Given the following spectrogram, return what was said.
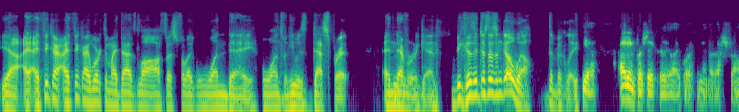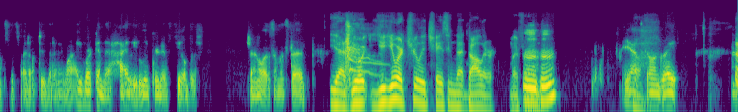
yeah, I, I think I, I think I worked in my dad's law office for like one day once when he was desperate, and never again because it just doesn't go well typically. Yeah. I didn't particularly like working in the restaurants. That's why I don't do that anymore. I work in the highly lucrative field of journalism instead. Yes, you are you you are truly chasing that dollar, my friend. Mhm. Yeah, it's going great.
